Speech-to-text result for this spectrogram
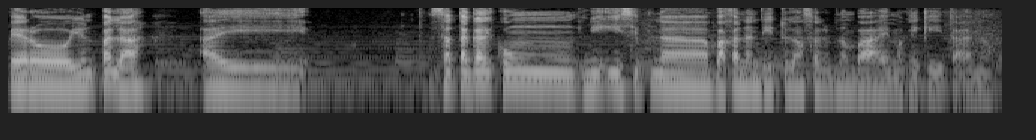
Pero yun pala ay sa tagal kong iniisip na baka nandito lang sa loob ng bahay makikita, ano.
